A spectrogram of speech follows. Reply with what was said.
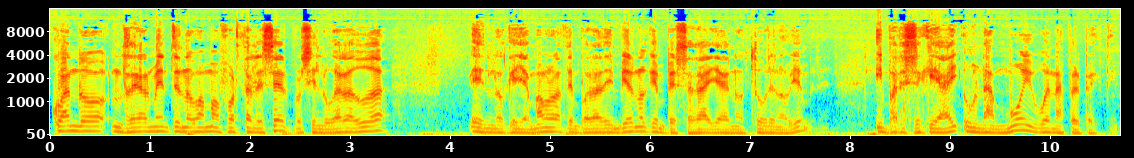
cuando realmente nos vamos a fortalecer, pues sin lugar a duda, en lo que llamamos la temporada de invierno que empezará ya en octubre, noviembre. Y parece que hay una muy buena perspectiva.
